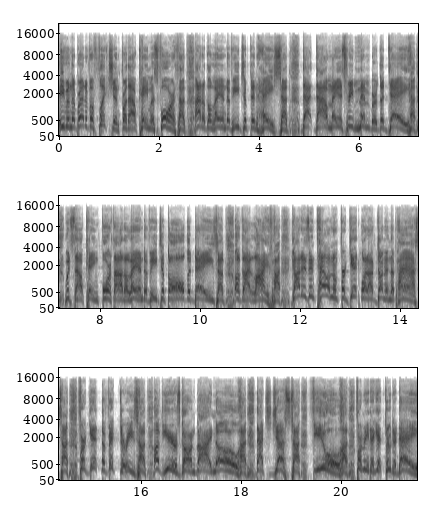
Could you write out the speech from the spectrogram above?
even the bread of affliction, for thou camest forth uh, out of the land of Egypt in haste, uh, that thou mayest remember the day uh, which thou came forth out of the land of Egypt all the days uh, of thy life. God isn't telling them, forget what I've done in the past, forget the victories of years gone by. No, that's just fuel for me to get through today.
